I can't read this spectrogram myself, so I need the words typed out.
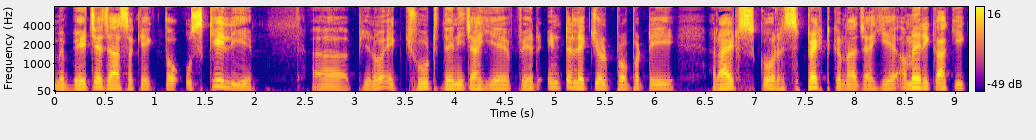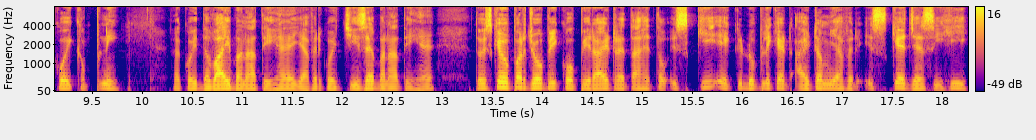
में बेचे जा सके। तो उसके लिए यू नो एक छूट देनी चाहिए। फिर इंटेलेक्चुअल प्रॉपर्टी राइट्स को रिस्पेक्ट करना चाहिए। अमेरिका की कोई कंपनी कोई दवाई बनाती है या फिर कोई चीज़ें बनाती हैं तो इसके ऊपर जो भी कॉपीराइट रहता है तो इसकी एक डुप्लीकेट आइटम या फिर इसके जैसी ही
